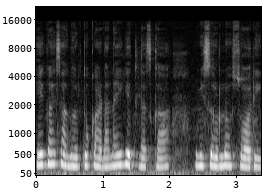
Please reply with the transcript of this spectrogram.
हे काय सागर तू काढा नाही घेतलास का? विसरलो सॉरी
